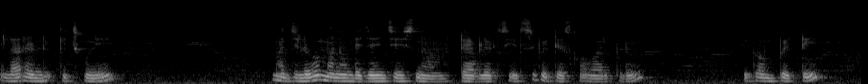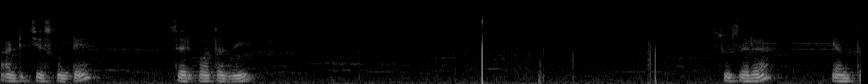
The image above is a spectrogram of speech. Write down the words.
ఇలా రెండు ఎక్కించుకుని మధ్యలో మనం డిజైన్ చేసిన ట్యాబ్లెట్ సీడ్స్ పెట్టేసుకోవాలి ఇప్పుడు. గమ్ పెట్టి అంటించేసుకుంటే సరిపోతుంది. చూసారా? ఎంత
